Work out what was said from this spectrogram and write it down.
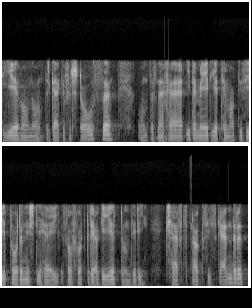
die, die noch dagegen verstoßen und das nachher in den Medien thematisiert worden ist, die haben sofort reagiert und ihre Geschäftspraxis geändert.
